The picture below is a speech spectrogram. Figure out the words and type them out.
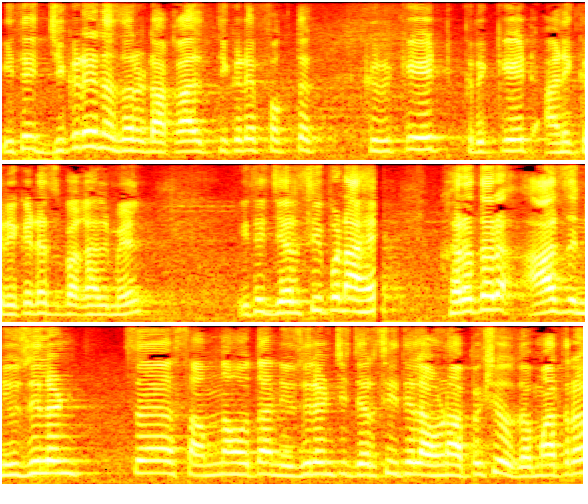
इथे जिकडे नजर टाकाल तिकडे फक्त क्रिकेट क्रिकेट आणि क्रिकेटच बघायला मिळेल. इथे जर्सी पण आहे. खरं तर आज न्यूझीलंड सामना होता. न्यूझीलंडची जर्सी इथे लावणं अपेक्षित होतं. मात्र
